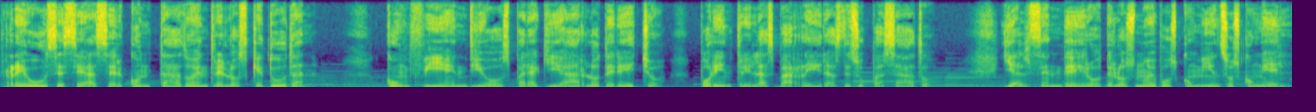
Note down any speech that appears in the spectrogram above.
Rehúsese a ser contado entre los que dudan. Confíe en Dios para guiarlo derecho por entre las barreras de su pasado y al sendero de los nuevos comienzos con Él.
